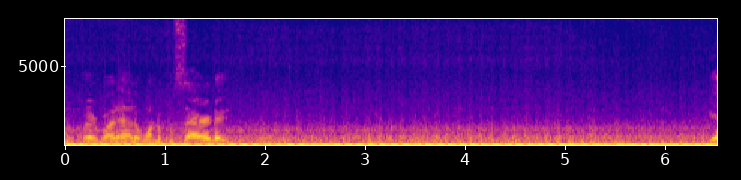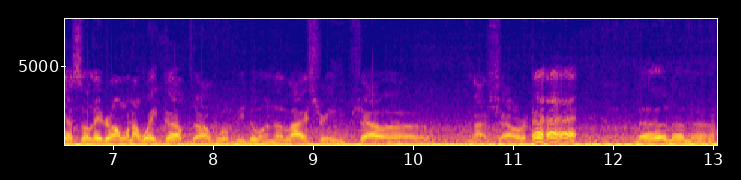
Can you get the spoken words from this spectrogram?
Hope everybody had a wonderful Saturday. Yeah, so later on when I wake up, I will be doing a live stream. Shower, uh, not shower. no, no, no.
